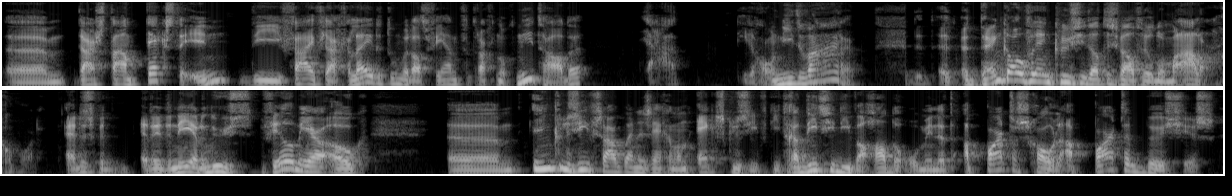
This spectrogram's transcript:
Um, daar staan teksten in die vijf jaar geleden, toen we dat VN-verdrag nog niet hadden, ja, die er gewoon niet waren. Het, denken over inclusie, dat is wel veel normaler geworden. Dus we redeneren nu veel meer ook um, inclusief, zou ik bijna zeggen, dan exclusief. Die traditie die we hadden om in het aparte scholen, aparte busjes,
